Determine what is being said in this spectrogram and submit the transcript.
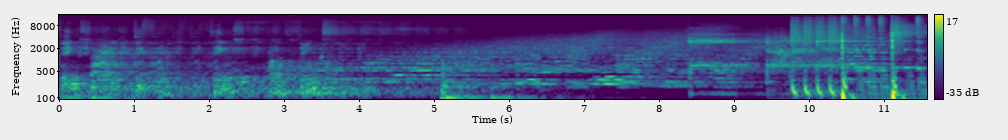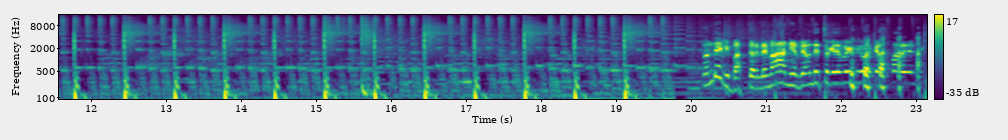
Things are different. Things are things. Non devi battere le mani, abbiamo detto che dovevi orgasmare nel.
